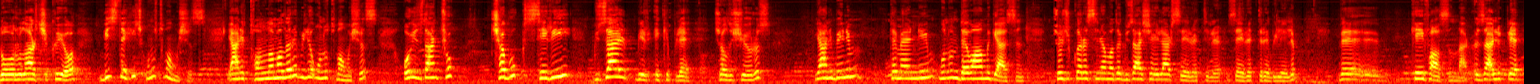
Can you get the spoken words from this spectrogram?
doğrular çıkıyor. Biz de hiç unutmamışız. Yani tonlamaları bile unutmamışız. O yüzden çok çabuk, seri, güzel bir ekiple çalışıyoruz. Yani benim temennim bunun devamı gelsin. Çocuklara sinemada güzel şeyler seyrettire, seyrettirebilelim ve e, keyif alsınlar. Özellikle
